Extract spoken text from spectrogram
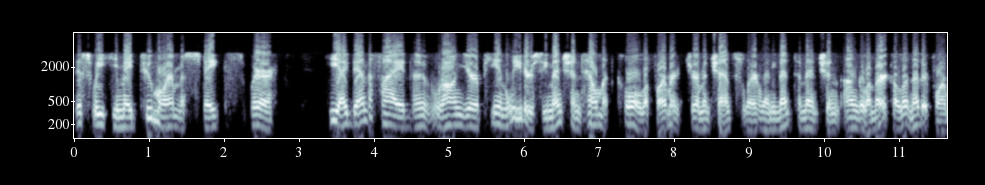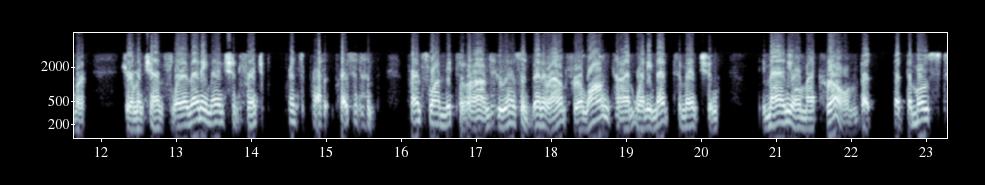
this week he made two more mistakes where he identified the wrong European leaders. He mentioned Helmut Kohl, a former German chancellor, when he meant to mention Angela Merkel, another former German chancellor, and then he mentioned French Prince President Francois Mitterrand, who hasn't been around for a long time, when he meant to mention Emmanuel Macron. But but the most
